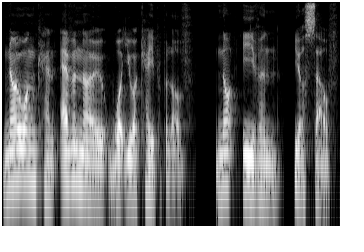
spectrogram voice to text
No one can ever know what you are capable of, not even yourself.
